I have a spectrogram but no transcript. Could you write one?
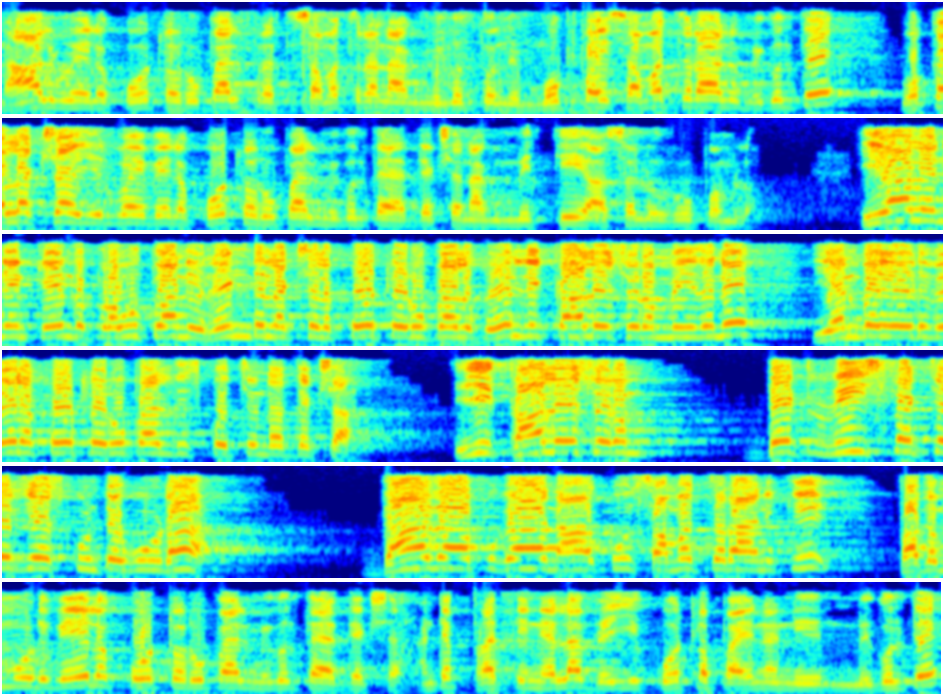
నాలుగు వేల కోట్ల రూపాయలు ప్రతి సంవత్సరం నాకు మిగులుతుంది. ముప్పై సంవత్సరాలు మిగిలితే ఒక లక్ష ఇరవై వేల కోట్ల రూపాయలు మిగులుతాయి అధ్యక్ష నాకు మిత్తి అసలు రూపంలో. ఇవాళ నేను కేంద్ర ప్రభుత్వాన్ని రెండు లక్షల కోట్ల రూపాయలకు ఓన్లీ కాళేశ్వరం మీదనే ఎనభై ఏడు వేల కోట్ల రూపాయలు తీసుకొచ్చిండు అధ్యక్ష. ఈ కాళేశ్వరం డెట్ రీస్ట్రక్చర్ చేసుకుంటే కూడా దాదాపుగా నాకు సంవత్సరానికి పదమూడు వేల కోట్ల రూపాయలు మిగులుతాయి అధ్యక్ష. అంటే ప్రతి నెల వెయ్యి కోట్ల పైన ని- మిగిలితే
